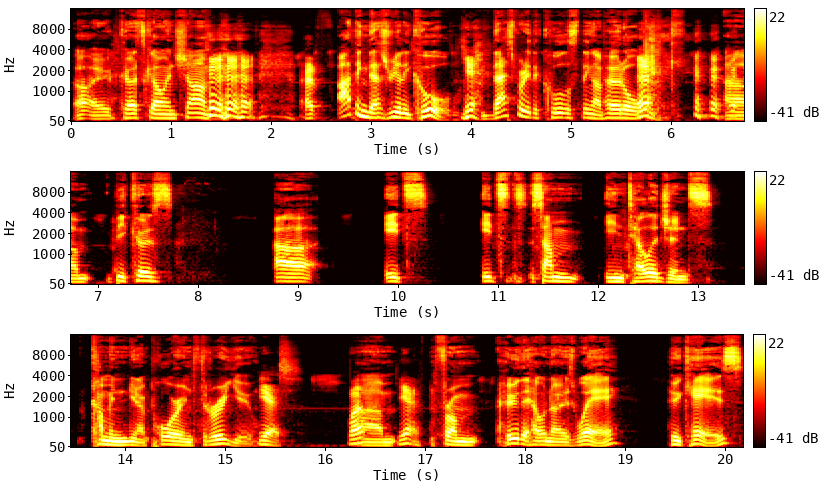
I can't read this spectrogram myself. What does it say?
oh, Kurt's going shaman. I think that's really cool. Yeah. that's probably the coolest thing I've heard all week. um, because uh, it's it's some intelligence coming, you know, pouring through you. yes. Well, Um, yeah. from who the hell knows where, who cares?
